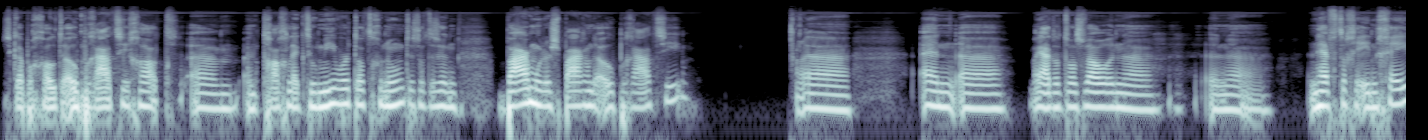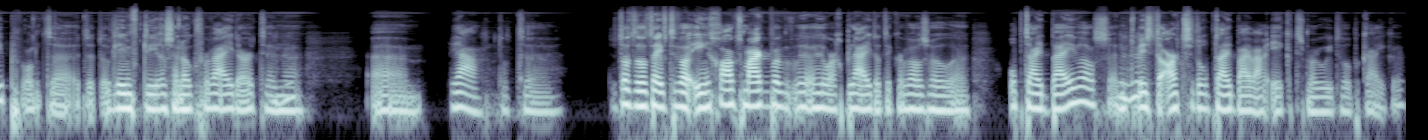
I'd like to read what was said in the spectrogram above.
Dus ik heb een grote operatie gehad. Ehm, een trachelectomie wordt dat genoemd. Dus dat is een baarmoedersparende operatie. Eh, en, eh, maar ja, dat was wel een, eh, een, een heftige ingreep. Want de, de lymfeklieren zijn ook verwijderd. En Mhm. eh, ehm, ja, dat, dus dat, dat heeft er wel ingehakt. Maar ik ben wel heel erg blij dat ik er wel zo op tijd bij was. En Mhm. tenminste de artsen er op tijd bij waren. Ik, het is maar hoe je het wil bekijken.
